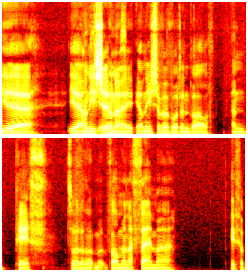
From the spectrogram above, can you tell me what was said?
Ie. Ie, o'n i eisiau hwnna. O'n i eisiau fe fod yn fel... yn peth Tywed, fel mae yna thema eitha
